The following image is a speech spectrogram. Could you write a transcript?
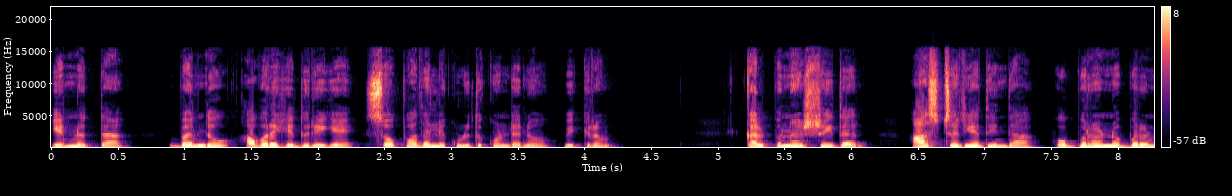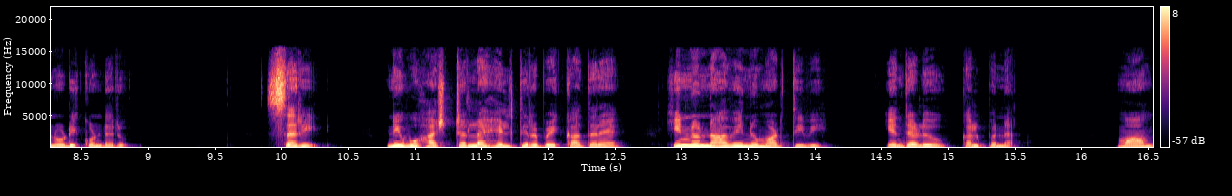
ಎನ್ನುತ್ತಾ ಬಂದು ಅವರ ಎದುರಿಗೆ ಸೋಫಾದಲ್ಲಿ ಕುಳಿತುಕೊಂಡನು ವಿಕ್ರಮ್. ಕಲ್ಪನಾ ಶ್ರೀಧರ್ ಆಶ್ಚರ್ಯದಿಂದ ಒಬ್ಬರನ್ನೊಬ್ಬರು ನೋಡಿಕೊಂಡರು. ಸರಿ, ನೀವು ಅಷ್ಟೆಲ್ಲ ಹೇಳ್ತಿರಬೇಕಾದರೆ ಇನ್ನು ನಾವೇನು ಮಾಡ್ತೀವಿ? ಎಂದಳು ಕಲ್ಪನಾ. ಮಾಮ್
